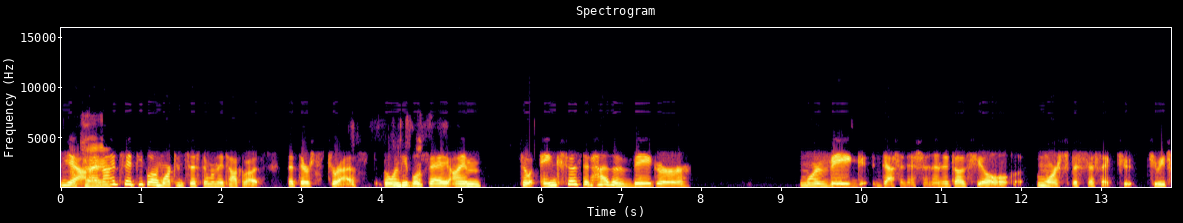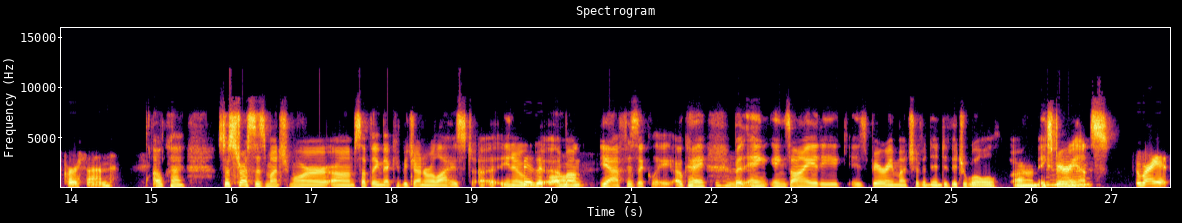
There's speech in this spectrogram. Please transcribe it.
Yeah, okay. and I'd say people are more consistent when they talk about that they're stressed. But when people say I'm so anxious, it has a vaguer more vague definition and it does feel more specific to, to each person. Okay, so stress is much more um, something that can be generalized, uh, you know, Physical. among yeah, physically. Okay, mm-hmm. but an- anxiety is very much of an individual um, mm-hmm. experience. Mm-hmm. Right.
